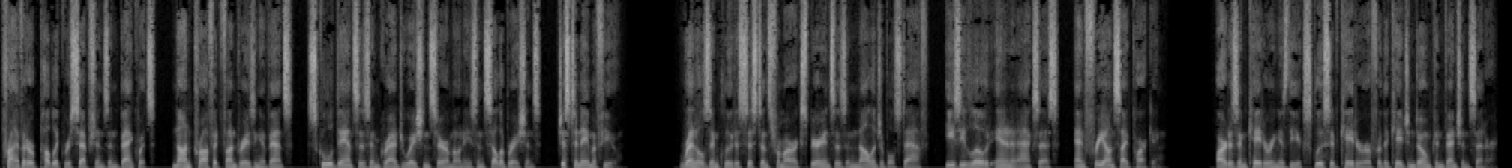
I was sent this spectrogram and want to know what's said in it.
private or public receptions and banquets, nonprofit fundraising events, school dances and graduation ceremonies and celebrations, just to name a few. Rentals include assistance from our experiences and knowledgeable staff, easy load in and access, and free on site parking. Artisan Catering is the exclusive caterer for the Cajundome Convention Center.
